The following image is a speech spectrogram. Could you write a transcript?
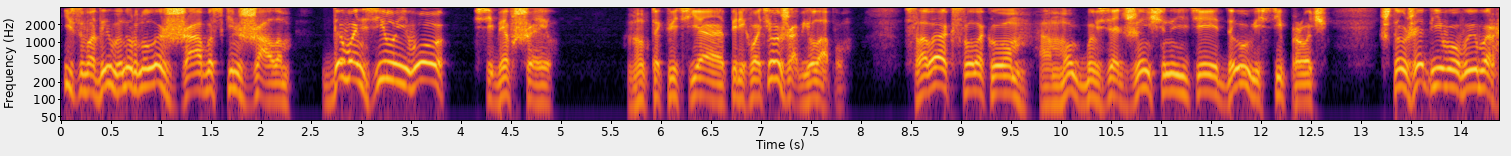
из воды вынырнула жаба с кинжалом, да вонзила его себе в шею. Ну так ведь я перехватил жабью лапу. Словак словаком, а мог бы взять женщин и детей да увести прочь. Что же, это его выбор.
